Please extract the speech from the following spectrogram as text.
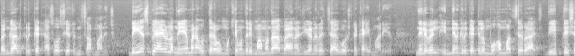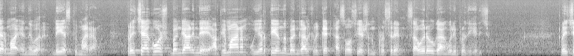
ബംഗാൾ ക്രിക്കറ്റ് അസോസിയേഷൻ സമ്മാനിച്ചു. ഡി എസ് പി ആയുള്ള നിയമന ഉത്തരവ് മുഖ്യമന്ത്രി മമതാ ബാനർജിയാണ് റിച്ച ഘോഷിന് കൈമാറിയത്. നിലവിൽ ഇന്ത്യൻ ക്രിക്കറ്റിൽ മുഹമ്മദ് സിറാജ് ദീപ്തി ശർമ്മ എന്നിവർ ഡി എസ് പിമാരാണ് റിച്ച ഘോഷ് ബംഗാളിന്റെ അഭിമാനം ഉയർത്തിയെന്ന് Bengal cricket association president Sourav Ganguly പ്രതികരിച്ചു. റിച്ച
